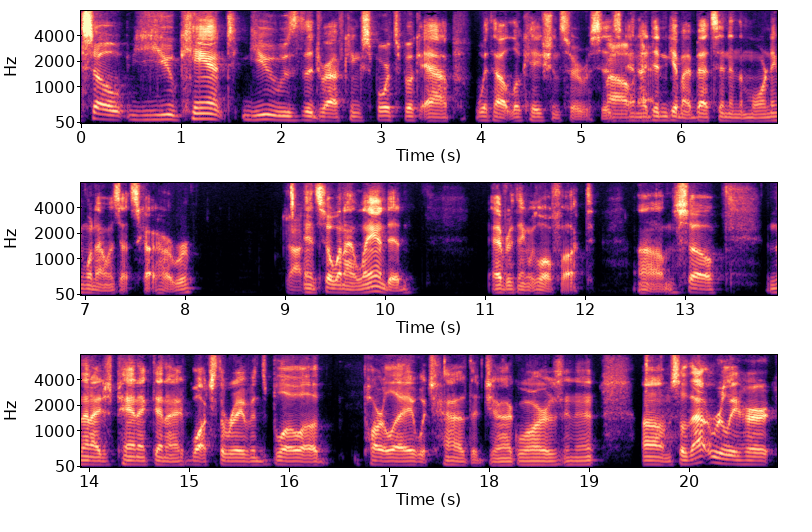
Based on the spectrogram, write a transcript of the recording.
So you can't use the DraftKings Sportsbook app without location services, Oh, and I didn't get my bets in in the morning when I was at Sky Harbor. Gotcha. And so when I landed, everything was all fucked. Um, so, and then I just panicked and I watched the Ravens blow a parlay, which had the Jaguars in it. Um, so that really hurt.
